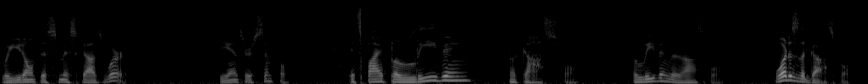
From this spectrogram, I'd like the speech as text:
where you don't dismiss God's word? The answer is simple. It's by believing the gospel. Believing the gospel. What is the gospel?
